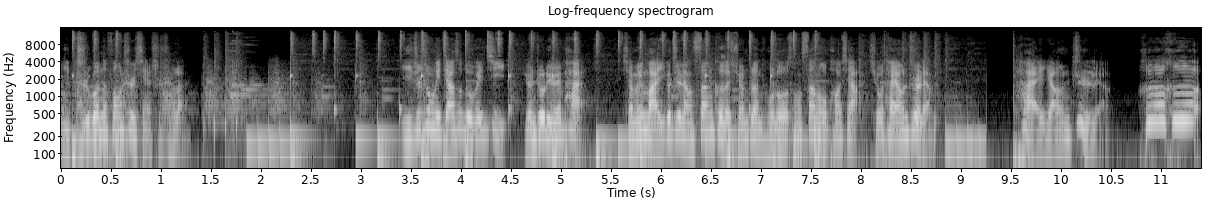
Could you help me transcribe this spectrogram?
以直观的方式显示出来。已知重力加速度为 g，圆周率为派。小明把一个质量三克的旋转陀螺从三楼抛下，求太阳质量。太阳质量，呵呵。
